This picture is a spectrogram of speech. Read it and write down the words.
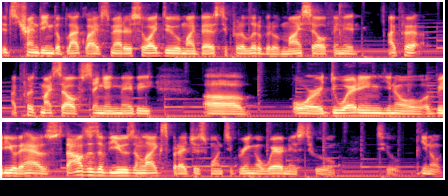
it's trending the Black Lives Matter. So I do my best to put a little bit of myself in it. I put I put myself singing maybe, uh, or duetting. You know, a video that has thousands of views and likes, but I just want to bring awareness to, to you know,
